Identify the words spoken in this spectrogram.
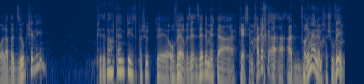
או לבת זוג שלי, כשזה בא אותנטי זה פשוט uh, עובר, וזה באמת הקסם. אחר כך הדברים האלה הם חשובים.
